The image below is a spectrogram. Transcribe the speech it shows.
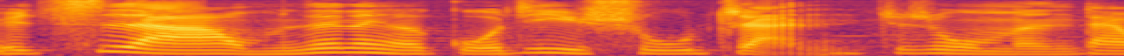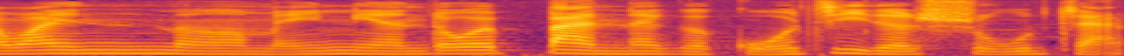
有一次啊，我们在那个国际书展，就是我们台湾呢每一年都会办那个国际的书展。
